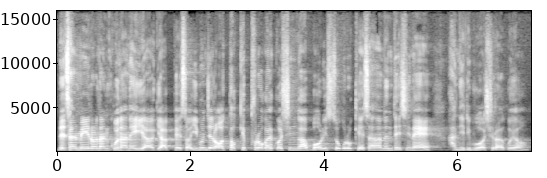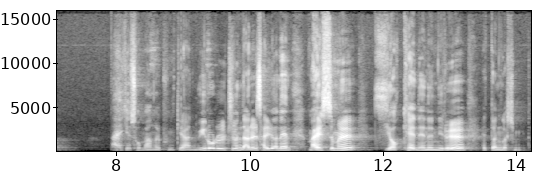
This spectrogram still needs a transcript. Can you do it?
내 삶에 일어난 고난의 이야기 앞에서 이 문제를 어떻게 풀어갈 것인가 머릿속으로 계산하는 대신에 한 일이 무엇이라고요? 나에게 소망을 품게 한 위로를 준 나를 살려낸 말씀을 기억해내는 일을 했던 것입니다.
